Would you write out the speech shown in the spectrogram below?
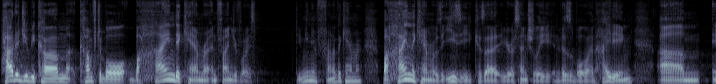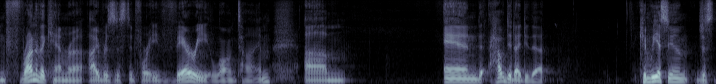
How did you become comfortable behind a camera and find your voice? Do you mean in front of the camera? Behind the camera was easy because uh, you're essentially invisible and hiding. Um, in front of the camera, I resisted for a very long time. Um, and how did I do that? Can we assume just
